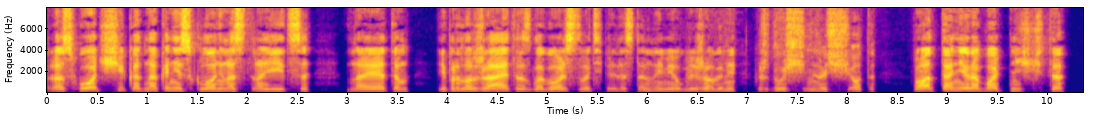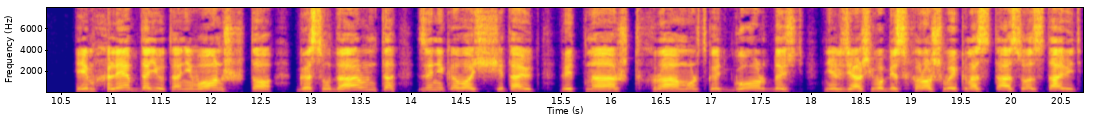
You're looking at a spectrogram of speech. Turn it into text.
Расходчик, однако, не склонен остановиться на этом и продолжает разглагольствовать перед остальными углежогами, ждущими расчета. Вот они, работнички-то, им хлеб дают, они вон что, государун-то за никого считают, ведь наш храм, можно сказать, гордость, нельзя ж его без хорошего иконостасу оставить,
